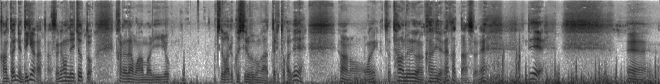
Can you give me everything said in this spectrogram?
簡単にはできなかったんですよね。ほんで、ちょっと体もあんまりよ、ちょっと悪くしてる部分があったりとかで、あの、おね、ちょっと頼めるような感じじゃなかったんですよね。で、えー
